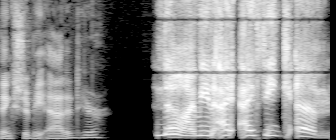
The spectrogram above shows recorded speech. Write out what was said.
think should be added here? No, I mean, I, I think, um,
